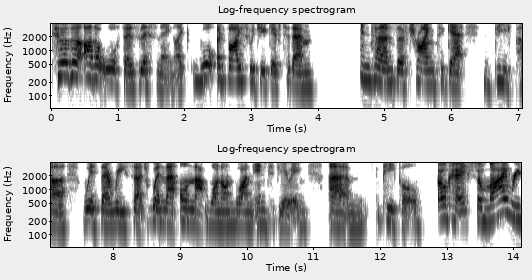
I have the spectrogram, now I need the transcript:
to the other authors listening like what advice would you give to them in terms of trying to get deeper with their research when they're on that one-on-one interviewing um, people. Okay so my re-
